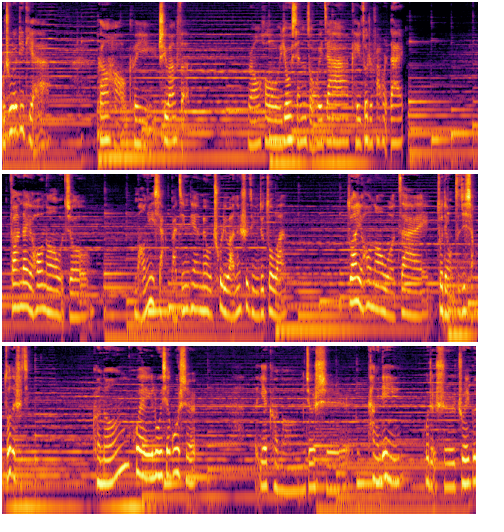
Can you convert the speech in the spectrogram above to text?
我出了地铁，刚好可以吃一碗粉，然后悠闲地走回家，可以坐着发会儿呆。发完呆以后呢，我就。忙一下，把今天没有处理完的事情就做完。做完以后呢，我再做点我自己想做的事情。可能会录一些故事，也可能就是看个电影，或者是追个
